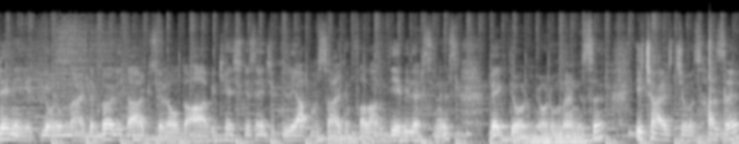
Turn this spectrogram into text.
deneyip yorumlarda böyle daha güzel oldu abi keşke zencefili yapmasaydım falan diyebilirsiniz. Bekliyorum yorumlarınızı. İç harcımız hazır.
